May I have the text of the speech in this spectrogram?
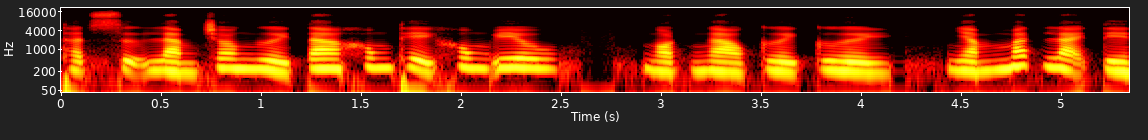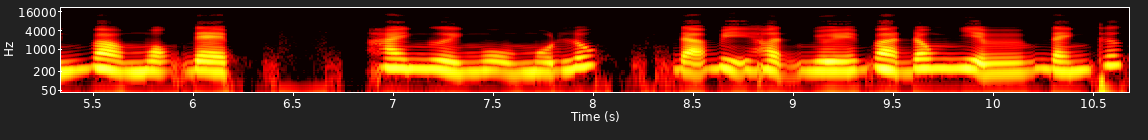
thật sự làm cho người ta không thể không yêu. Ngọt ngào cười cười, nhắm mắt lại tiến vào mộng đẹp. Hai người ngủ một lúc, đã bị hận nhuế và đông nhiễm đánh thức,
